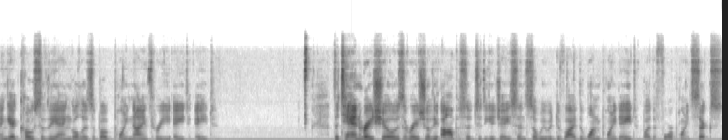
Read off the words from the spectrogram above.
and get cos of the angle is about 0.9388. The tan ratio is the ratio of the opposite to the adjacent, so we would divide the 1.8 by the 4.6,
